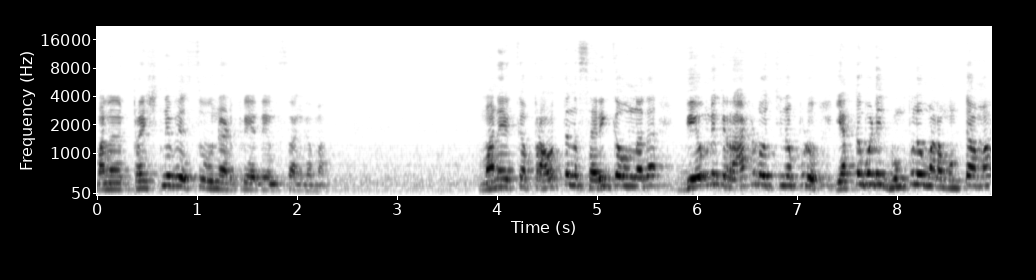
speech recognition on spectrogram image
మనల్ని ప్రశ్న వేస్తూ ఉన్నాడు ప్రియ దేవుని మన యొక్క ప్రవర్తన సరిగ్గా ఉన్నదా? దేవునికి రాకడ వచ్చినప్పుడు ఎత్తబడి గుంపులో మనం ఉంటామా?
